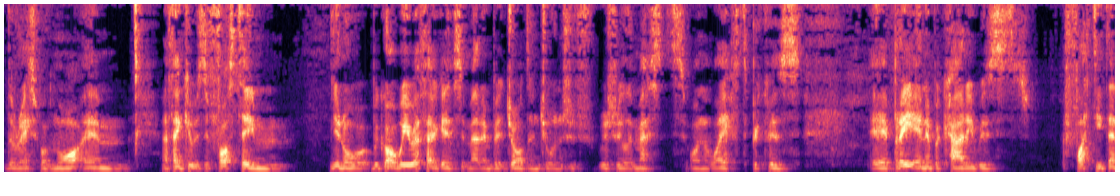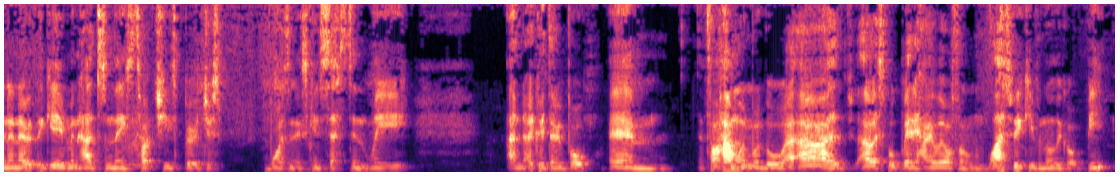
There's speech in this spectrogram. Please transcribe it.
the rest were not. Um, I think it was the first time you know we got away with it against St Mirren, but Jordan Jones was, was really missed on the left because uh, Brighton and Bakari was flitted in and out the game and had some nice touches, but it just wasn't as consistently and a good outball. Um, for Hamilton, though, I, I, I spoke very highly of them last week, even though they got beat.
